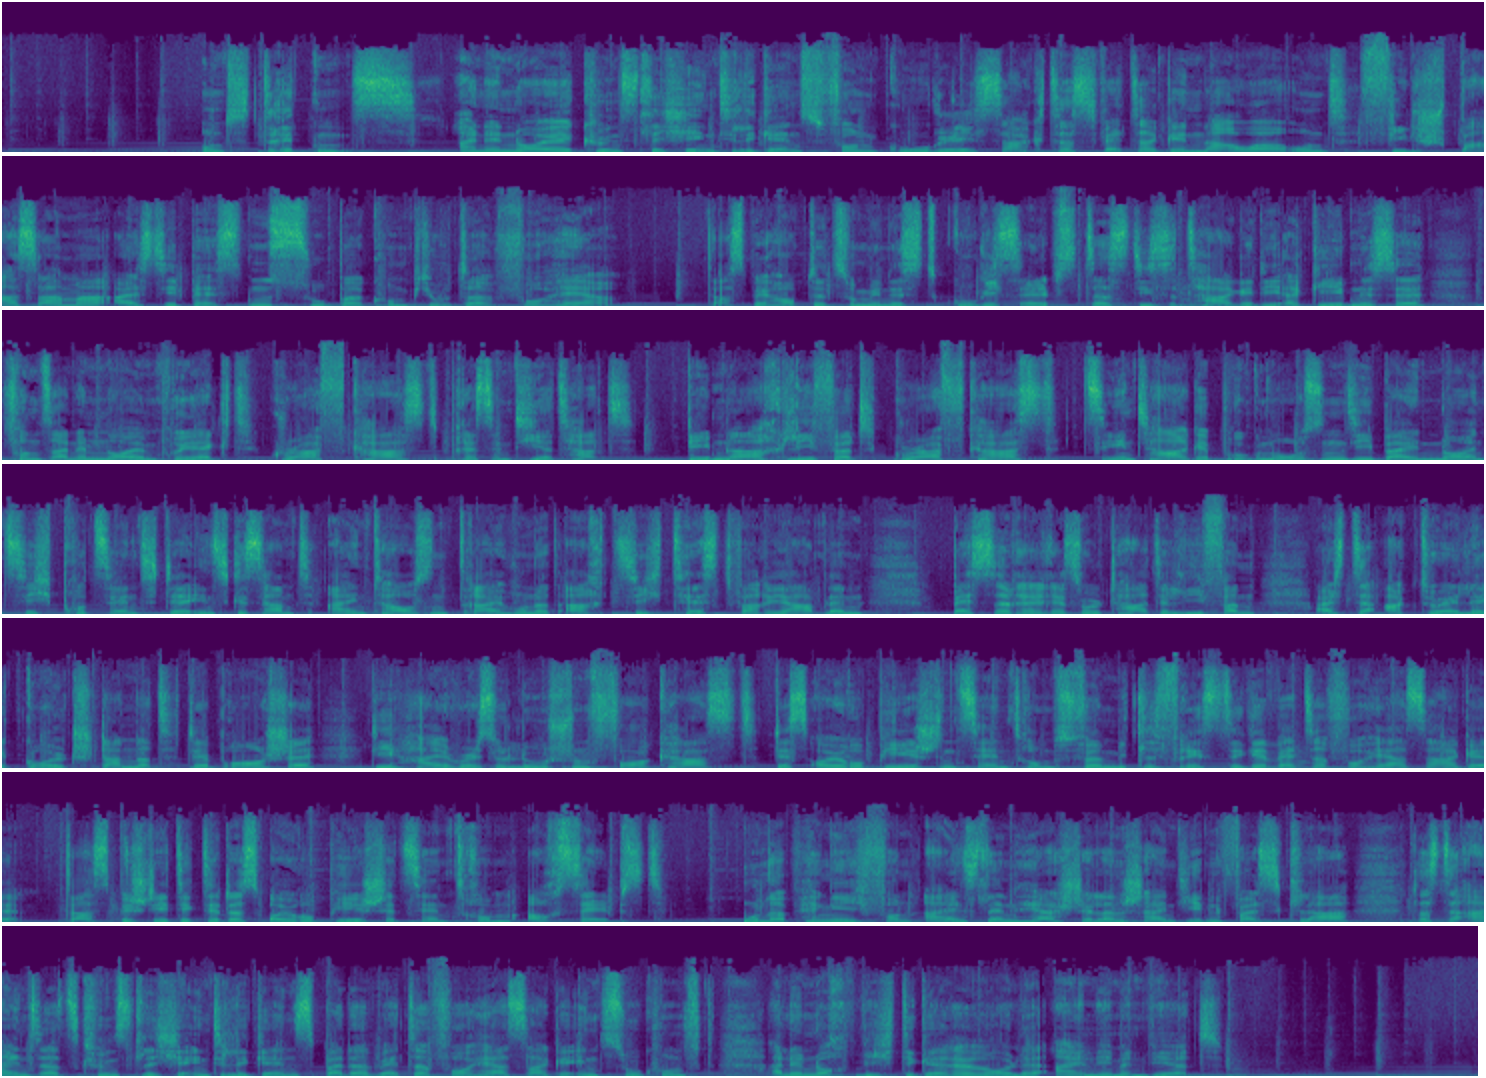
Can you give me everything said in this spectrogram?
Und drittens, eine neue künstliche Intelligenz von Google sagt das Wetter genauer und viel sparsamer als die besten Supercomputer vorher. Das behauptet zumindest Google selbst, das diese Tage die Ergebnisse von seinem neuen Projekt Graphcast präsentiert hat. Demnach liefert Graphcast 10-Tage-Prognosen, die bei 90 Prozent der insgesamt 1380 Testvariablen bessere Resultate liefern als der aktuelle Goldstandard der Branche, die High Resolution Forecast des Europäischen Zentrums für mittelfristige Wettervorhersage. Das bestätigte das Europäische Zentrum auch selbst. Unabhängig von einzelnen Herstellern scheint jedenfalls klar, dass der Einsatz künstlicher Intelligenz bei der Wettervorhersage in Zukunft eine noch wichtigere Rolle einnehmen wird.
